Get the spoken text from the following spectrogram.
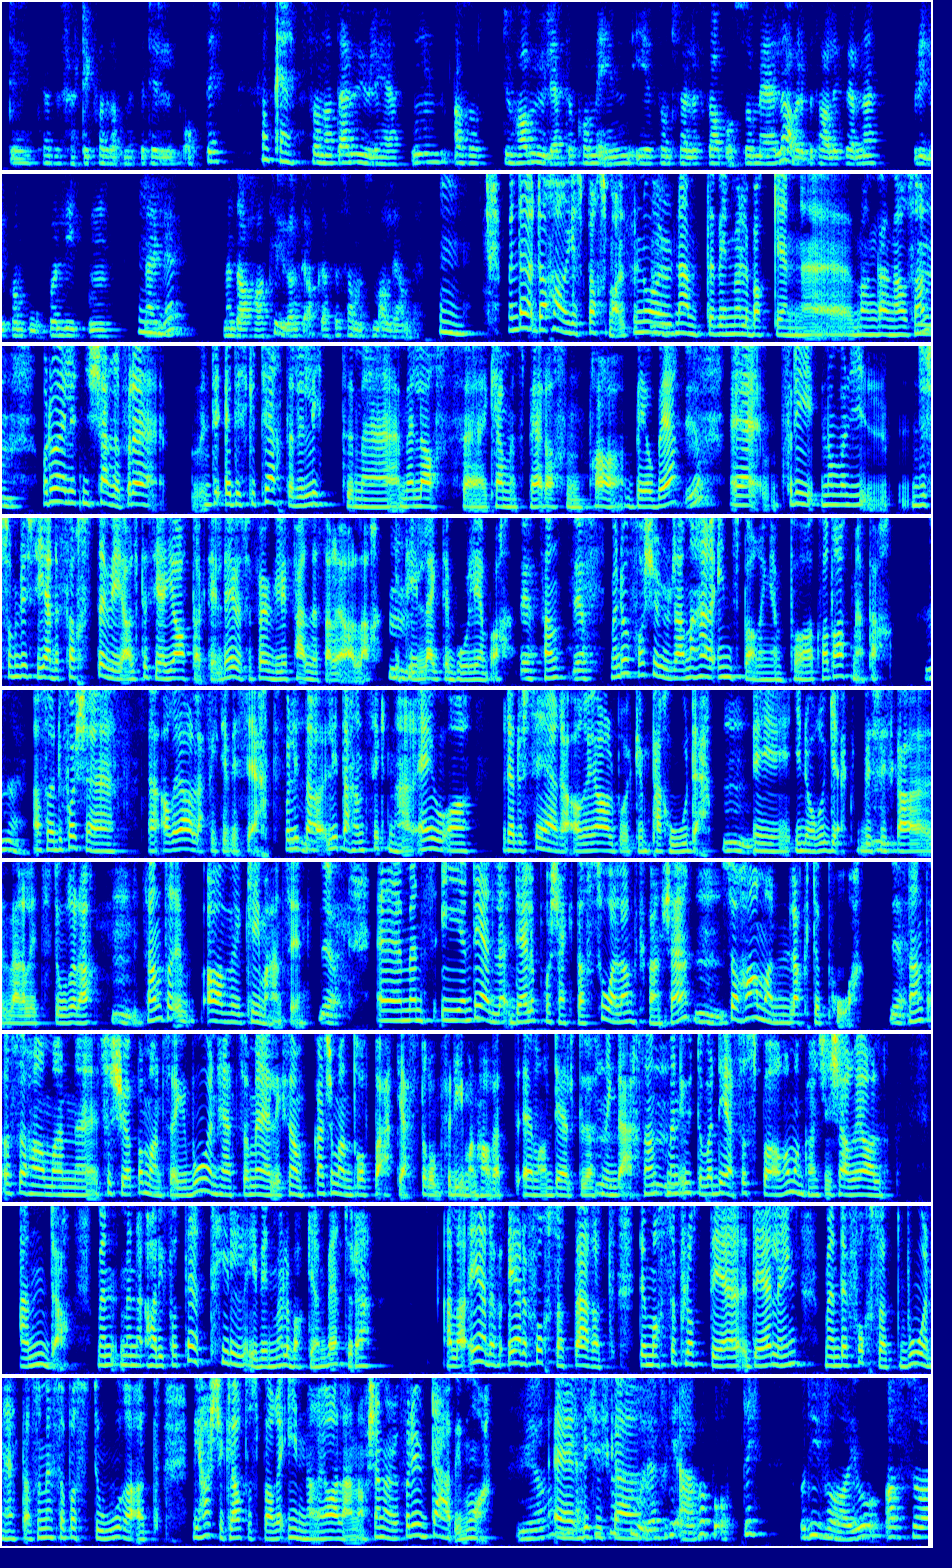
30-40 kvadratmeter til 80. Okay. Sånn at det er muligheten Altså, du har mulighet til å komme inn i et sånt fellesskap også med lavere betalingsevne, fordi du kan bo på en liten Mm. leilighet, men da ha tilgang til akkurat det samme som alle de andre. Mm. Men da, da har jeg et spørsmål, for nå har du nevnt Vindmøllebakken eh, mange ganger. Og sånn. Mm. Og da er jeg litt nysgjerrig, for det, jeg diskuterte det litt med, med Lars eh, Clemens Pedersen fra BHB. Ja. Eh, fordi man, du, som du sier, det første vi alltid sier ja takk til, det er jo selvfølgelig fellesarealer i Mm. tillegg til boligen vår. Ja. Ja. Men da får ikke du denne her innsparingen på kvadratmeter. Nei. Altså, du får ikke eh, arealeffektivisert. For litt av, litt av hensikten her er jo å redusere arealbruken per hode Mm. i, i Norge, hvis vi skal være litt store, da. Mm. Av klimahensyn. Ja. Eh, mens i en del deleprosjekter, så langt kanskje, Mm. så har man lagt det på. Ja. Sant? Og så, har man, eh, så kjøper man seg en boenhet som er liksom Kanskje man dropper et gjesterom fordi man har et, en eller annen delt løsning Mm. der. Sant? Mm. Men utover det så sparer man kanskje ikke areal enda. Men, men har de fått det til i Vindmøllebakken? Vet du det? Eller er det, er det fortsatt der at det er masse flott de, deling, men det er fortsatt boenheter som er såpass store at vi har ikke klart å spare inn arealet ennå? Skjønner du? For det er jo der vi må. Ja, de Eh, er hvis ikke vi skal- så store, for de er bare på 80. Og de var jo altså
